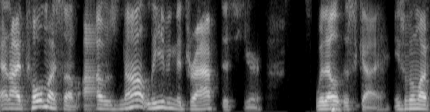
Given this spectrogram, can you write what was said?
and I told myself I was not leaving the draft this year without this guy. He's one of my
